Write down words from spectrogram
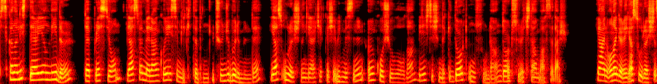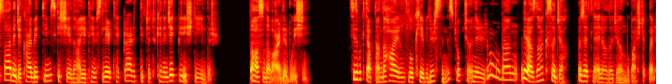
Psikanalist Darian Leader, Depresyon, Yas ve Melankoli isimli kitabının 3. bölümünde yas uğraşının gerçekleşebilmesinin ön koşulu olan bilinç dışındaki 4 unsurdan, 4 süreçten bahseder. Yani ona göre yas uğraşı sadece kaybettiğimiz kişiye dair temsilleri tekrar ettikçe tükenecek bir iş değildir. Dahası da vardır bu işin. Siz bu kitaptan daha ayrıntılı okuyabilirsiniz. Çokça öneririm ama ben biraz daha kısaca özetle ele alacağım bu başlıkları.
